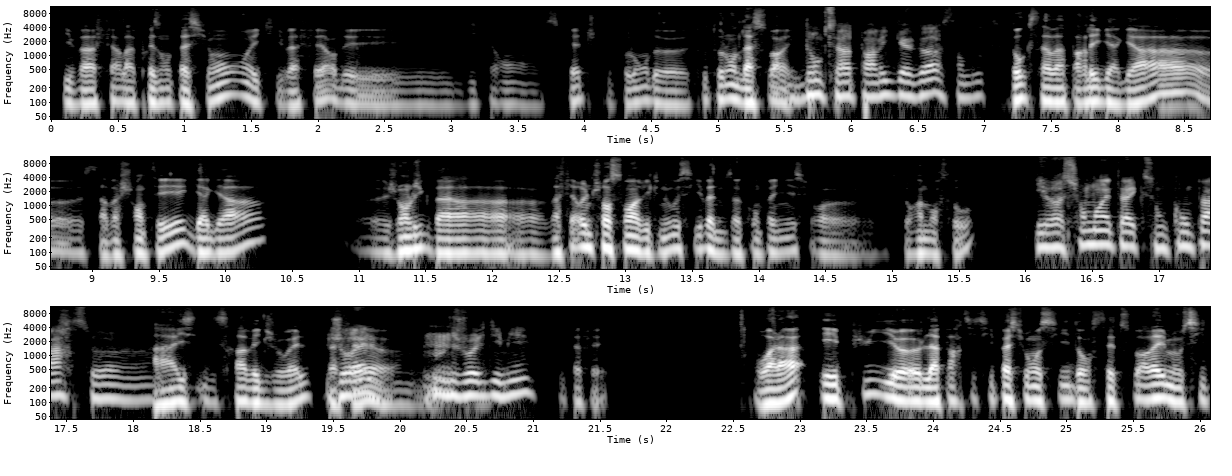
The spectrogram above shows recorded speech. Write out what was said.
qui va faire la présentation et qui va faire des différents sketchs tout au long de, tout au long de la soirée. Donc ça va parler Gaga sans doute. Donc, ça va parler Gaga, euh, ça va chanter Gaga. Jean-Luc va, va faire une chanson avec nous aussi, va nous accompagner sur, sur un morceau. Il va sûrement être avec son comparse euh, Ah, il, sera avec Joël, tout à Joël. fait. euh, Joël Dimier. Tout à fait. Voilà. Et puis euh, la participation aussi dans cette soirée, mais aussi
